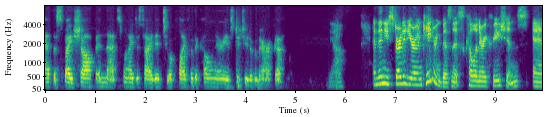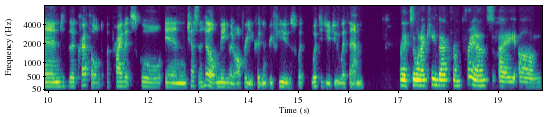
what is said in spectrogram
at the spice shop, and that's when I decided to apply for the Culinary Institute of America. Yeah. And then you started your own catering business, Culinary Creations, and the Crefeld, a private school in Chestnut Hill, made you an offer you couldn't refuse. What what did you do with them? Right. So when I came back from France, I um,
